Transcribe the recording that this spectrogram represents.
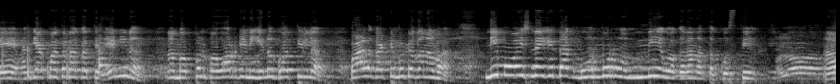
ಏ, ಹಂಗ್ಯಾಕ್ ಮಾತಾಡಕತ್ತೀನಿ ನೀನು? ನಮ್ಮ ಅಪ್ಪನ ಪವರ್ ನಿನಗೇನು ಗೊತ್ತಿಲ್ಲ. ಬಾಳ ಗಟ್ಟಿ ಮುಟ್ಟದನವ ನಿಮ್ಮ ವಯಸ್ಸಿನಾಗಿದ್ದಾಗ ಮೂರ್ ಮೂರ್ ಒಮ್ಮೆ ಹೋಗದಾನಂತ ಕುಸ್ತಿ. ಹಾ.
